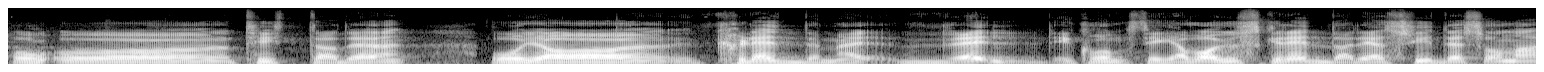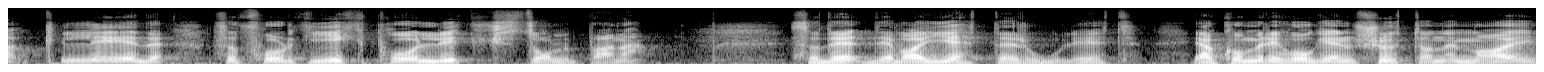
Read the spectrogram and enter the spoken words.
och, och tittade och jag klädde mig väldigt konstigt. Jag var ju skräddare, jag sydde sådana kläder så folk gick på lyktstolparna. Så det, det, var jätteroligt. Jag kommer ihåg en 17 maj,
